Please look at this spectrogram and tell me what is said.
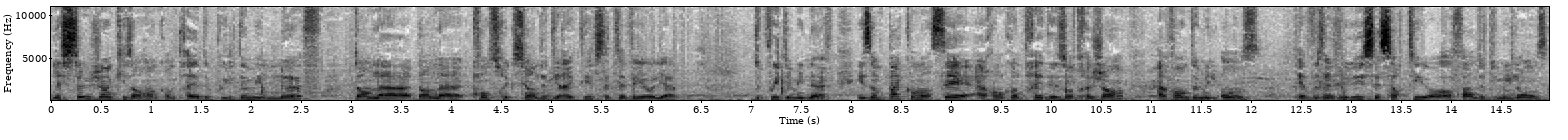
Les seuls gens qu'ils ont rencontrés depuis 2009 dans la, dans la construction de directives, c'était Veolia depuis 2009. Ils n'ont pas commencé à rencontrer des autres gens avant 2011. Et vous avez vu, c'est sorti au, fin de 2011.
